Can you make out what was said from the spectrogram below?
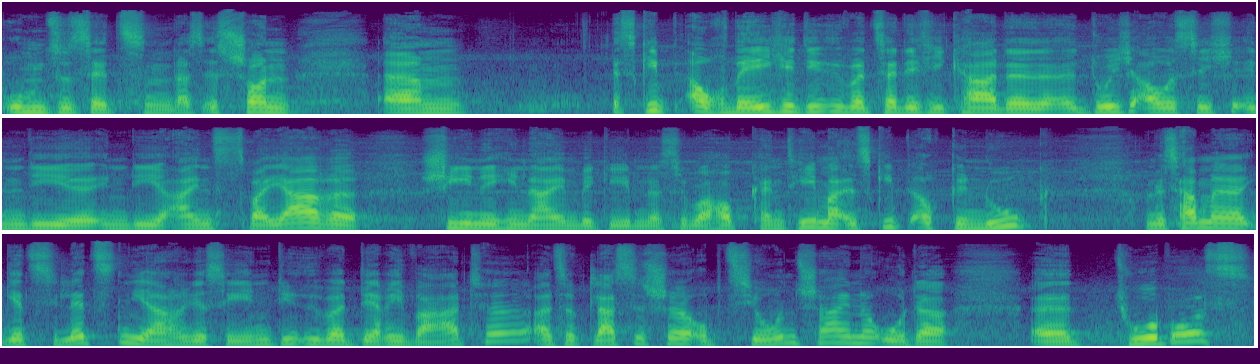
umzusetzen. Das ist schon ähm, es gibt auch welche, die über Zertifikate äh, durchaus sich in die, in die ein, zwei Jahre Schiene hineinbegeben. Das ist überhaupt kein Thema. Es gibt auch genug, und das haben wir jetzt die letzten Jahre gesehen, die über Derivate, also klassische Optionsscheine oder äh, Turbos,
